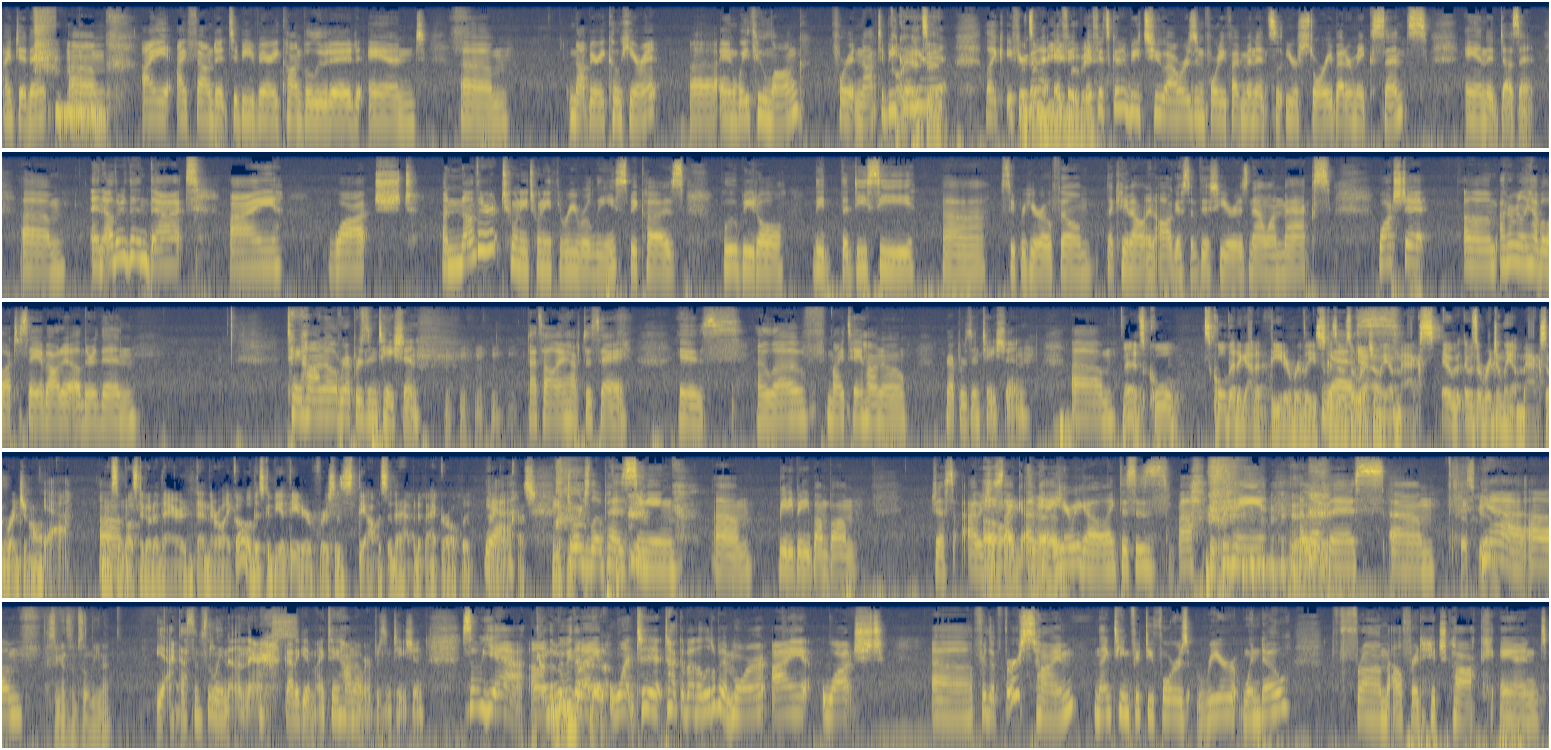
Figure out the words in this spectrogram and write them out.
I didn't. Um, I I found it to be very convoluted and um, not very coherent uh, and way too long for it not to be Oh, yeah, it's a- coherent. like if you're it's gonna if it, movie. if it's gonna be two hours and forty five minutes, your story better make sense, and it doesn't. Um, and other than that, I watched another 2023 release because Blue Beetle, the the DC uh, superhero film that came out in August of this year, is now on Max. Watched it. Um, I don't really have a lot to say about it other than Tejano representation. That's all I have to say. Is I love my Tejano representation. Um, Yeah, it's cool. It's cool that it got a theater release because it was Yes. originally a Max. It, it was originally a Max original. yeah. And it was Um, supposed to go to there. Then they were like, "Oh, this could be a theater," versus the opposite that happened to Batgirl. But Yeah. digress. George Lopez singing um, "Bidi Bidi Bom Bom." Just, I was just Oh like, okay, God. here we go. Like this is, ah, this is me. I love this. Um, That's good. yeah, um, Singing some Selena. yeah, got some Selena in there. Got to get my Tejano representation. So yeah, um, the movie that I want to talk about a little bit more, I watched uh, for the first time 1954's Rear Window from Alfred Hitchcock, and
